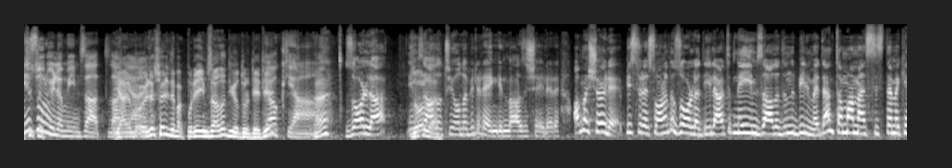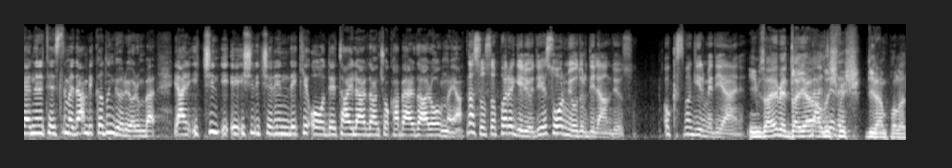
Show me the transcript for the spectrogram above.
olması için. zoruyla mı imza attılar Yani, yani? bu öyle söyledi bak buraya imzala diyordur dedi. Yok ya. Zorla Zorla. İmzalatıyor olabilir Engin bazı şeyleri. Ama şöyle bir süre sonra da zorla değil artık neyi imzaladığını bilmeden tamamen sisteme kendini teslim eden bir kadın görüyorum ben. Yani için e, işin içeriğindeki o detaylardan çok haberdar olmayan. Nasıl olsa para geliyor diye sormuyordur Dilan diyorsun. O kısma girmedi yani. İmzaya ve dayağa Bence de. alışmış Dilan Polat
